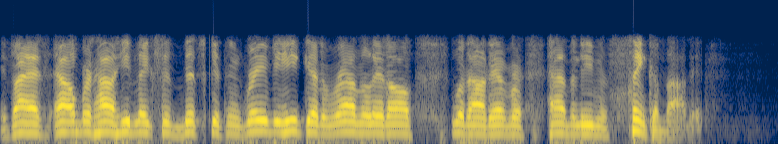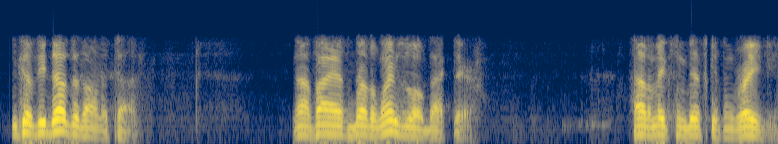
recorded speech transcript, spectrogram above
If I ask Albert how he makes his biscuits and gravy, he could rattle it off without ever having to even think about it. Because he does it all the time. Now, if I ask Brother Winslow back there how to make some biscuits and gravy,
